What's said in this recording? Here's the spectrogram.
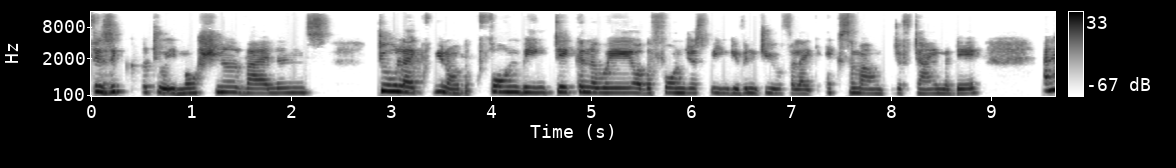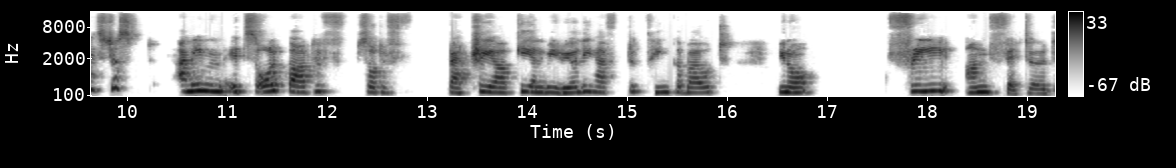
physical to emotional violence to like, you know, the phone being taken away or the phone just being given to you for like X amount of time a day. And it's just, I mean, it's all part of sort of patriarchy and we really have to think about you know, free, unfettered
